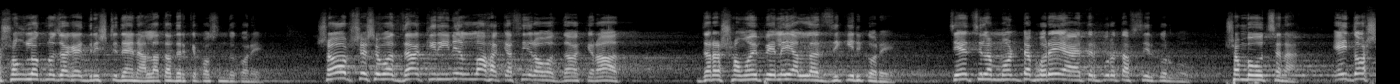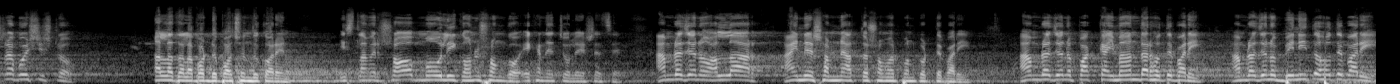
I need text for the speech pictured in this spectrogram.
অসংলগ্ন জায়গায় দৃষ্টি দেয় না, আল্লাহ তাদেরকে পছন্দ করে। সব শেষে ওয়াজ্জাকিরিন, আল্লাহ কাসির ওয়াজ্জাকিরাত, যারা সময় পেলেই আল্লাহর জিকির করে। চেয়েছিলাম মনটা ভরে আয়াতের পুরো তাফসির করব। সম্ভব হচ্ছে না। এই দশটা বৈশিষ্ট্য আল্লাহ তালা বড্ড পছন্দ করেন। ইসলামের সব মৌলিক অনুষঙ্গ এখানে চলে এসেছে। আমরা যেন আল্লাহর আইনের সামনে আত্মসমর্পণ করতে পারি। আমরা যেন পাক্কা ইমানদার হতে পারি। আমরা যেন বিনীত হতে পারি।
